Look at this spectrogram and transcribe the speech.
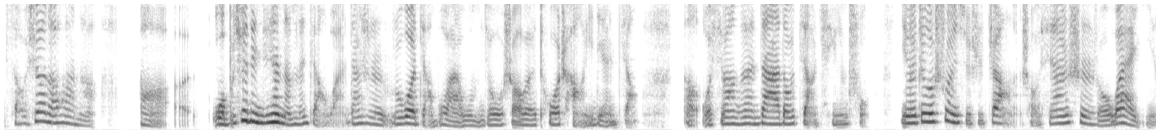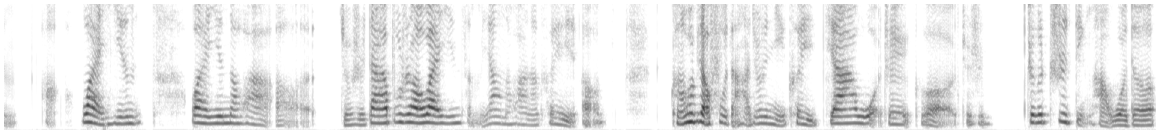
小穴的话呢，啊，我不确定今天能不能讲完，但是如果讲不完，我们就稍微拖长一点讲。呃，我希望跟大家都讲清楚，因为这个顺序是这样的：首先是揉外阴啊，外阴，外阴的话，呃，就是大家不知道外阴怎么样的话呢，可以呃，可能会比较复杂哈，就是你可以加我这个就是。这个置顶哈，我的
